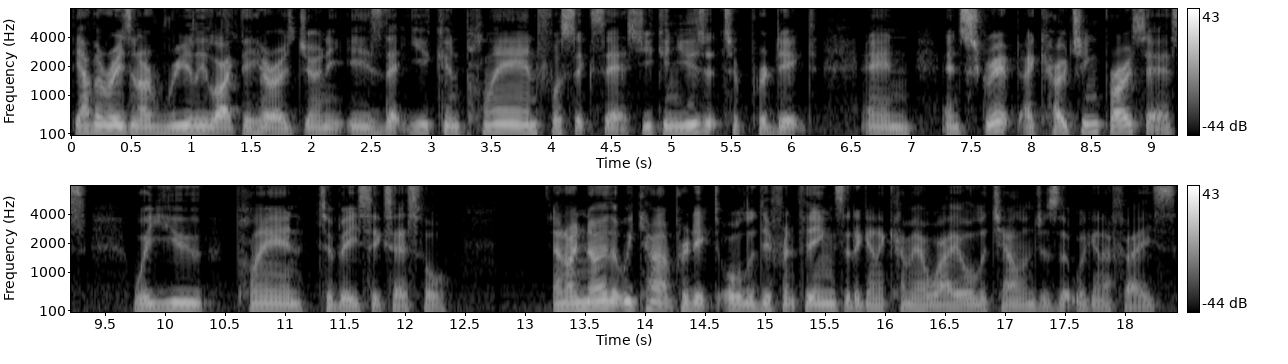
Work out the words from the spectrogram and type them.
the other reason I really like the hero's journey is that you can plan for success. You can use it to predict and and script a coaching process where you plan to be successful. And I know that we can't predict all the different things that are going to come our way, all the challenges that we're going to face.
